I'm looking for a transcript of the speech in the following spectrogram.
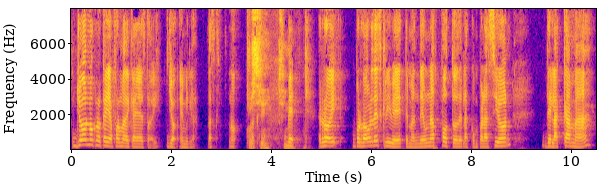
Yo no creo que haya forma de que haya estado ahí. Yo, Emilia Vázquez. No. Pues no sí, sí. Ve, Roy, por favor describe, te mandé una foto de la comparación de la cama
